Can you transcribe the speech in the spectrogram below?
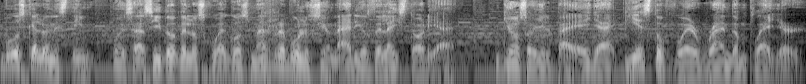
Búscalo en Steam, pues ha sido de los juegos más revolucionarios de la historia. Yo soy el Paella y esto fue Random Player.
